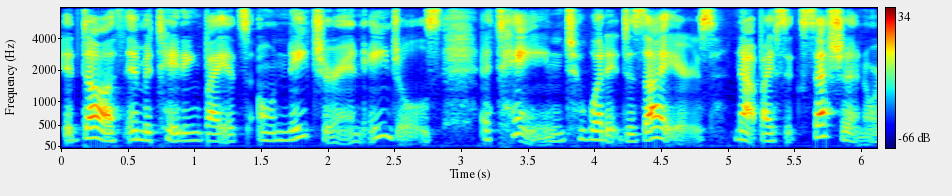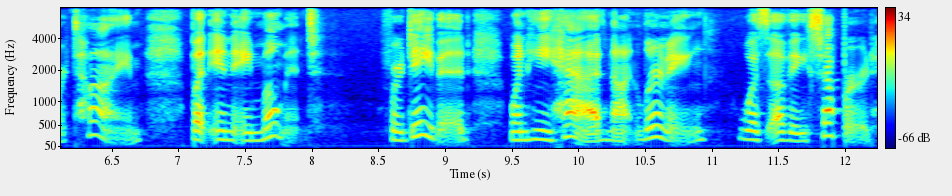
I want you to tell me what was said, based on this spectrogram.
it doth, imitating by its own nature and angels, attain to what it desires, not by succession or time, but in a moment. For David, when he had not learning, was of a shepherd,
